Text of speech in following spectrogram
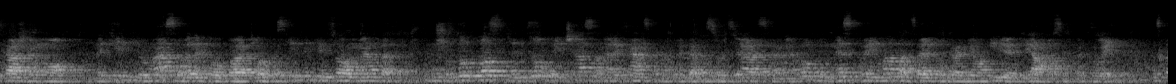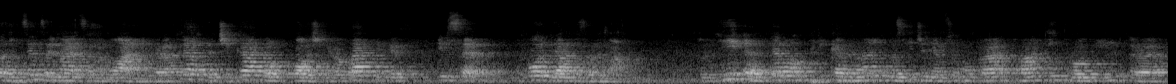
скажімо, не тільки у нас, а виникло багатьох дослідників цього моменту, тому що до- досить довгий час американська, наприклад, асоціація неврологів не сприймала цереброкрадіологію як діагноз як таковий. Ми скажемо, цим займаються мануальні терапевти, Чикаго, коледж хіропрактики і все. Такого діагнозу немає. Тоді е, такі кардинальні дослідження в цьому плані провів е,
